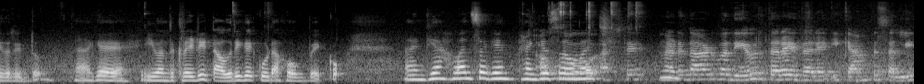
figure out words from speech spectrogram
ಇದರಿದ್ದು. ಹಾಗೆ ಈ ಒಂದು ಕ್ರೆಡಿಟ್ ಅವರಿಗೆ ಕೂಡ ಹೋಗಬೇಕು. And yeah once again thank you so much ಅಷ್ಟೇ ನಡೆದಾಡುವ ದೇವ್ರ ಥರ ಇದ್ದಾರೆ ಈ ಕ್ಯಾಂಪಸ್ ಅಲ್ಲಿ.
